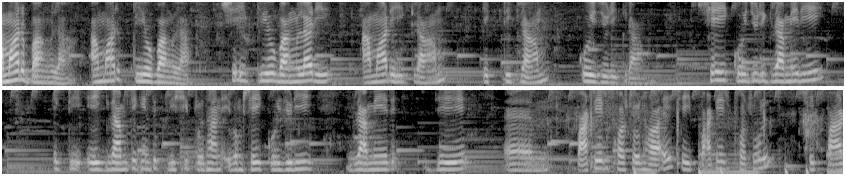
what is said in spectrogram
আমার বাংলা, আমার প্রিয় বাংলা। সেই প্রিয় বাংলারই আমার এই গ্রাম, একটি গ্রাম, কৈজুরি গ্রাম। সেই কৈজুরি গ্রামেরই একটি, এই গ্রামটি কিন্তু কৃষি প্রধান এবং সেই কৈজুরি গ্রামের যে পাটের ফসল হয়, সেই পাটের ফসল, সেই পাট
